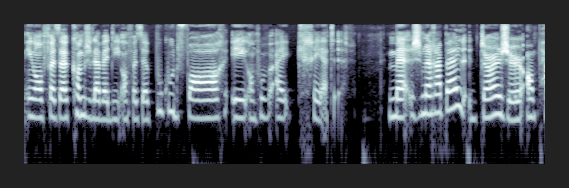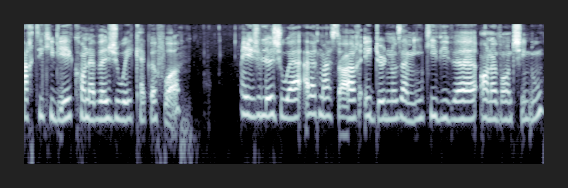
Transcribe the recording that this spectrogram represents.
Et on faisait, comme je l'avais dit, on faisait beaucoup de forts et on pouvait être créatif. Mais je me rappelle d'un jeu en particulier qu'on avait joué quelques fois. Et je le jouais avec ma soeur et deux de nos amis qui vivaient en avant de chez nous.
